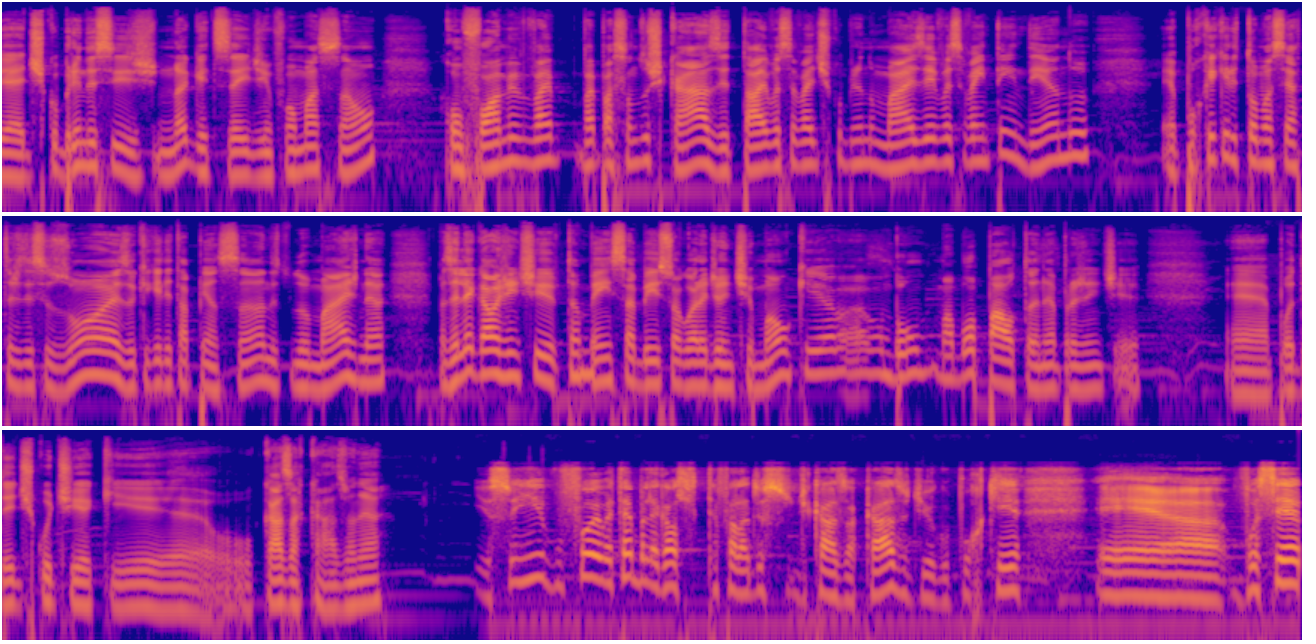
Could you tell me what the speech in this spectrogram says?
é, descobrindo esses nuggets aí de informação conforme vai, vai passando os casos e tal, e você vai descobrindo mais, e aí você vai entendendo é, por que, que ele toma certas decisões, o que, que ele tá pensando e tudo mais, né? Mas é legal a gente também saber isso agora de antemão, que é um bom, uma boa pauta, né? Pra gente é, poder discutir aqui é, o caso a caso, né? Isso, e foi até legal você ter falado isso de caso a caso, Diego, porque é, você,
